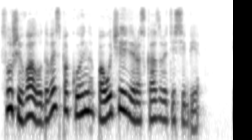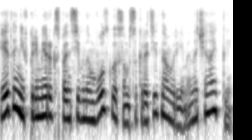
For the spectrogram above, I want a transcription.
Слушай, Валу, давай спокойно, по очереди рассказывать о себе. Это не в пример экспансивным возгласом сократит нам время. Начинай ты.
